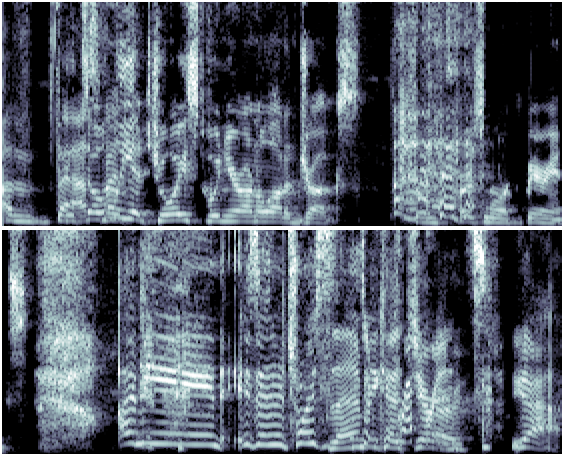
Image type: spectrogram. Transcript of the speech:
a vast It's only ma- a choice when you're on a lot of drugs from personal experience. I mean, is it a choice then? It's because you're, yeah,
